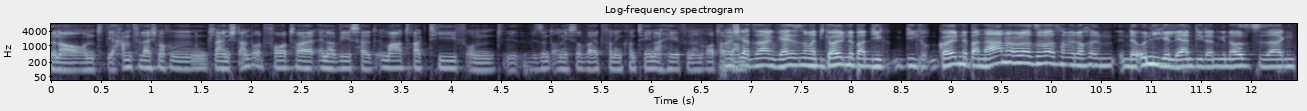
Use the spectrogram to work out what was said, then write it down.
Genau, und wir haben vielleicht noch einen kleinen Standortvorteil. NRW ist halt immer attraktiv und wir, wir sind auch nicht so weit von den Containerhäfen in Wollte ich Rotterdam. gerade sagen, wie heißt das nochmal, die goldene, ba die, die goldene Banane oder sowas, haben wir doch in, in der Uni gelernt, die dann genau sozusagen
